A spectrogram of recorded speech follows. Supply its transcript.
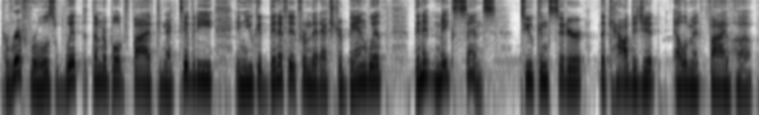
peripherals with Thunderbolt 5 connectivity and you could benefit from that extra bandwidth, then it makes sense to consider the CalDigit Element 5 hub.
